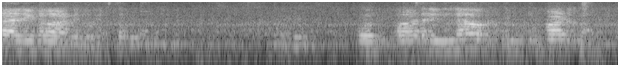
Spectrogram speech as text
കാര്യങ്ങളാണ് ഇതൊക്കെ. ഒരുപാട് എല്ലാവർക്കും ഒരുപാട് നന്ദി.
